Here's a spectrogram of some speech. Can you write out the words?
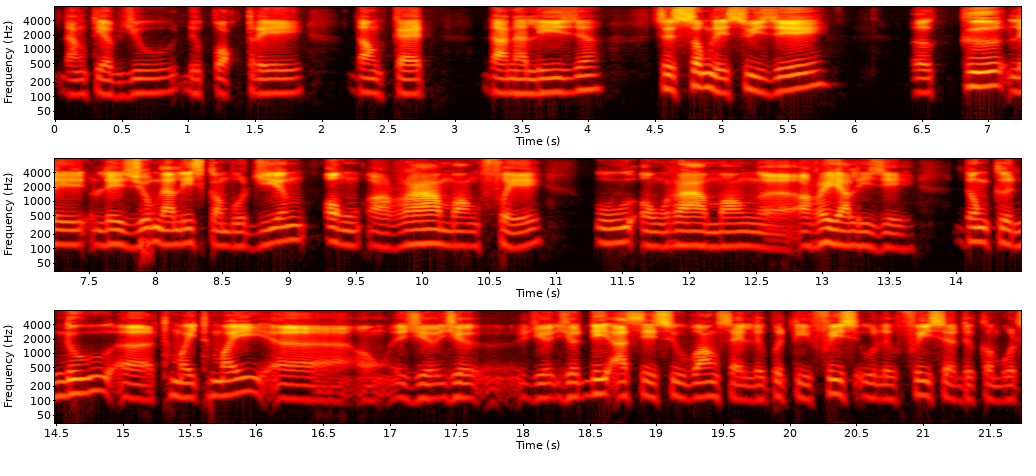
d'interviews, de portraits, d'enquêtes, d'analyses. Ce sont les sujets euh, que les journalistes cambodgiens ont rarement fait ou ont rarement euh, réalisé. Donc nous, euh, Tmei, euh, on, je, je, je, je, dis assez souvent, c'est le petit-fils ou le fils de Cambodge.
